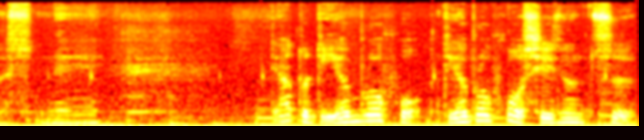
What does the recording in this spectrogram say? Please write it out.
ですね。で、あと、ディアブロ4。ディアブロ4シーズン2。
